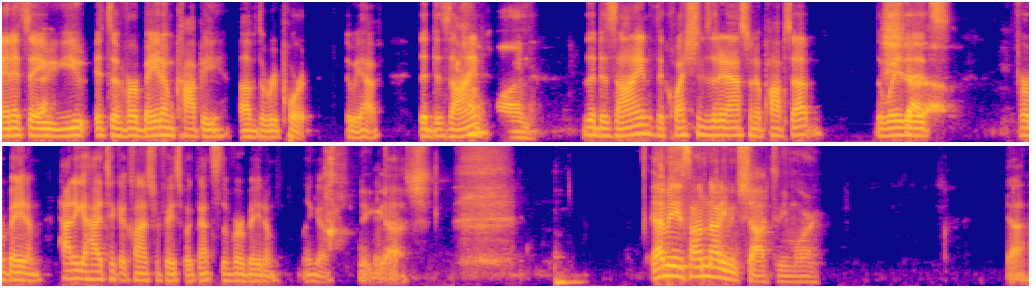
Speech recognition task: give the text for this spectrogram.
and it's a Yeah. you it's a verbatim copy of the report that we have. The design, on. the design, the questions that it asks when it pops up, the way Shut that it's verbatim. How to get high ticket clients for Facebook? That's the verbatim lingo. My gosh. I mean, I'm not even shocked anymore. Yeah.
